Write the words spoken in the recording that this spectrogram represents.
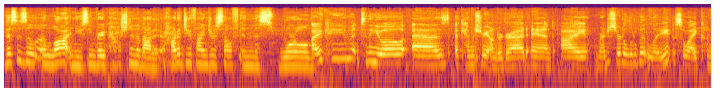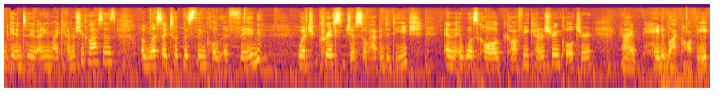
This is a, a lot, and you seem very passionate about it. How did you find yourself in this world? I came to the UO as a chemistry undergrad and I registered a little bit late, so I couldn't get into any of my chemistry classes unless I took this thing called a FIG, which Chris just so happened to teach. And it was called Coffee, Chemistry, and Culture. And I hated black coffee.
